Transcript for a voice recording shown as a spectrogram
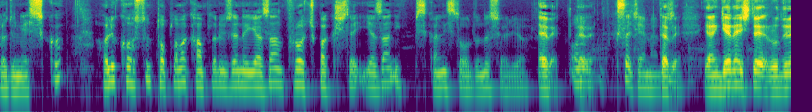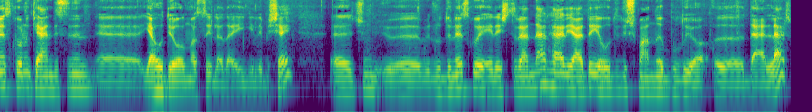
Rodunescu. Holocaust'un toplama kampları üzerine yazan Froch bakışta yazan ilk psikanalist olduğunu da söylüyor. Evet. Onu evet. Kısaca hemen. Tabii. Şey. Yani gene işte Rodunescu'nun kendisinin e, Yahudi olmasıyla da ilgili bir şey. E, çünkü e, eleştirenler her yerde Yahudi düşmanlığı buluyor e, derler.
